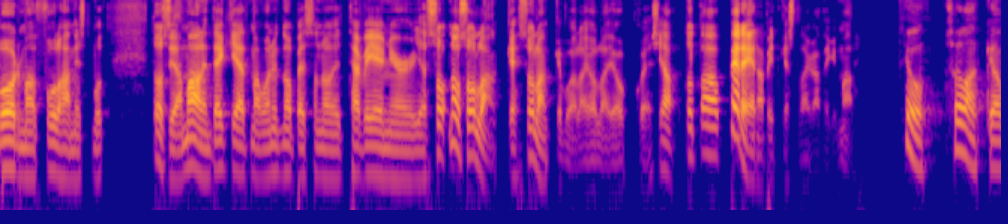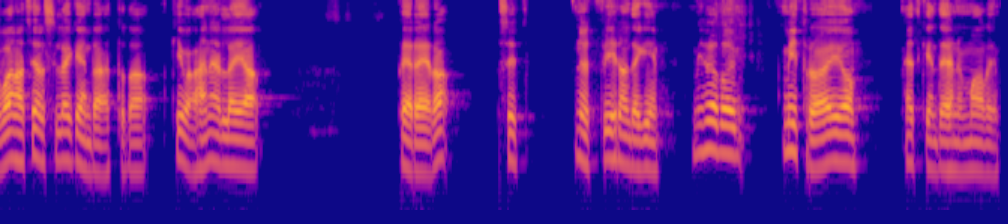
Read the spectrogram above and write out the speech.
Bournemouth Fulhamista, mutta tosiaan maalin tekijät, mä voin nyt nopeasti sanoa, että Tavernier ja so, no Solanke, Solanke voi olla jollain joukkueessa. Ja tota, Pereira pitkästä aikaa teki maali. Joo, Solanke on vanha Chelsea-legenda, että tota, kiva hänelle ja Pereira sit nyt vihdoin teki. Mitä toi Mitro ei ole hetken tehnyt maaliin?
